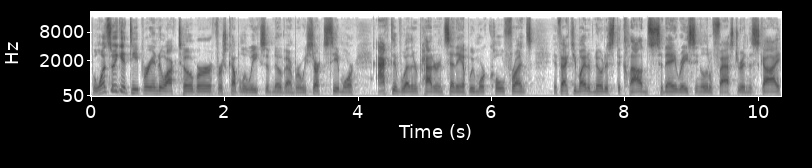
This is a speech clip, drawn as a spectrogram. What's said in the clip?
But once we get deeper into October, first couple of weeks of November, we start to see a more active weather pattern setting up. We more cold fronts. In fact, you might have noticed the clouds today racing a little faster in the sky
